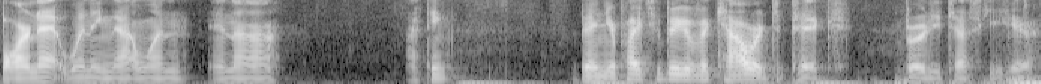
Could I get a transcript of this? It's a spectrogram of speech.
Barnett winning that one. And uh, I think, Ben, you're probably too big of a coward to pick Brody Teske here.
